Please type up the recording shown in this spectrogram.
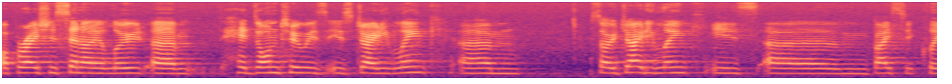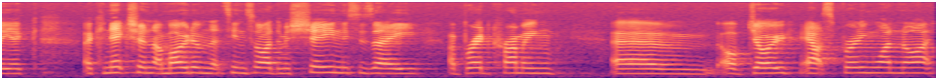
Operations Centre allude, um, heads on to is, is JD Link. So JD Link is basically a, a connection, a modem that's inside the machine. This is a, a breadcrumbing um, of Joe out spreading one night.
